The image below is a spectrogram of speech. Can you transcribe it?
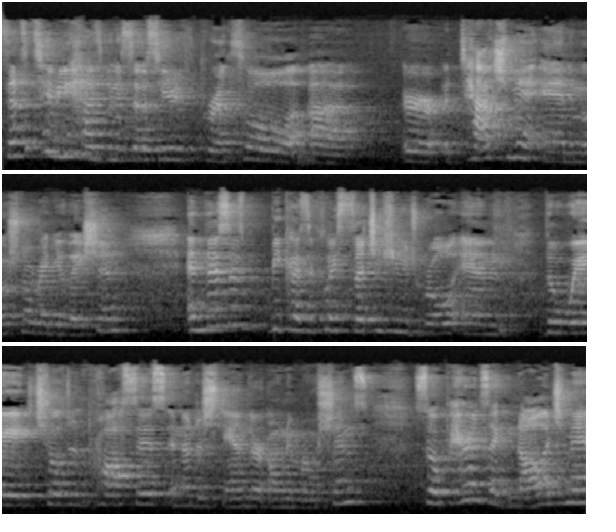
sensitivity has been associated with parental uh, or attachment and emotional regulation, and this is because it plays such a huge role in the way children process and understand their own emotions. So, parents' acknowledgement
